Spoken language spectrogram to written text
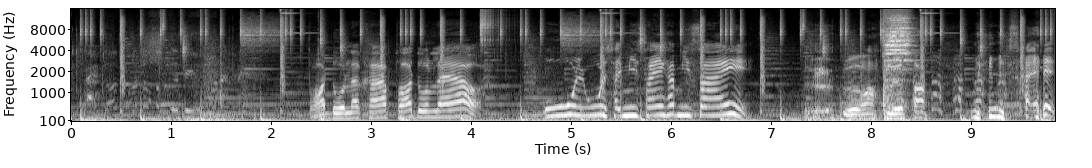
บทอดโดนแล้วครับทอดโดนแล้วอุ้ยอุ้ยใส่มีไซส์ครับมีไซส์เออเอาเหลือครับมีมีไซส์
